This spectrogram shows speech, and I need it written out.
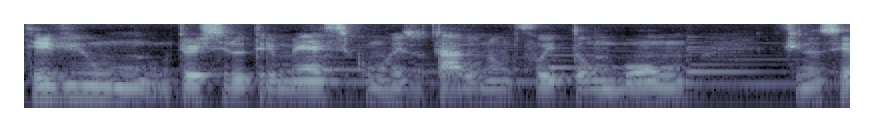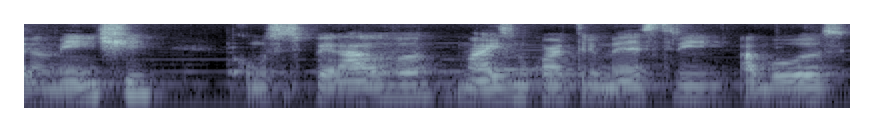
Teve um, terceiro trimestre como resultado não foi tão bom financeiramente como se esperava, mas no quarto trimestre há boas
